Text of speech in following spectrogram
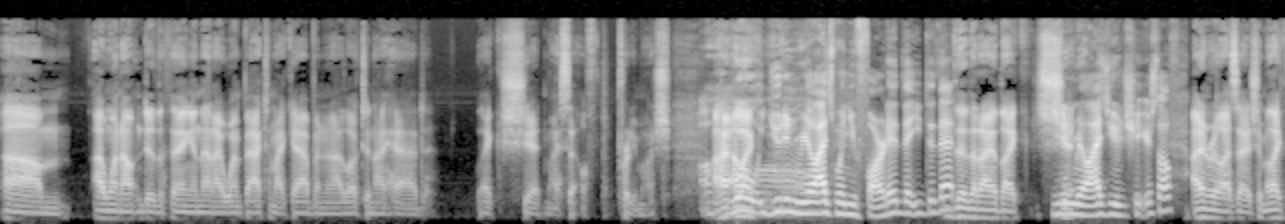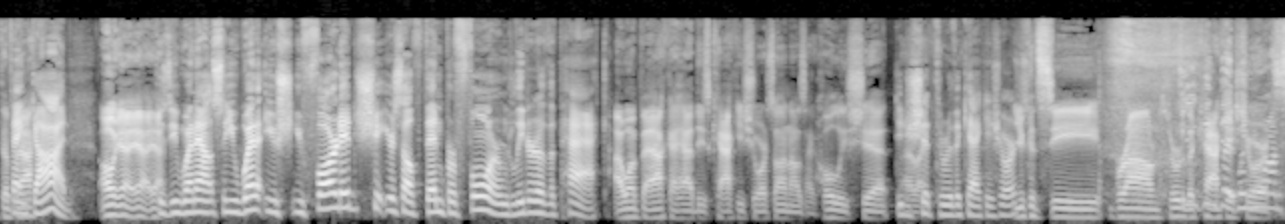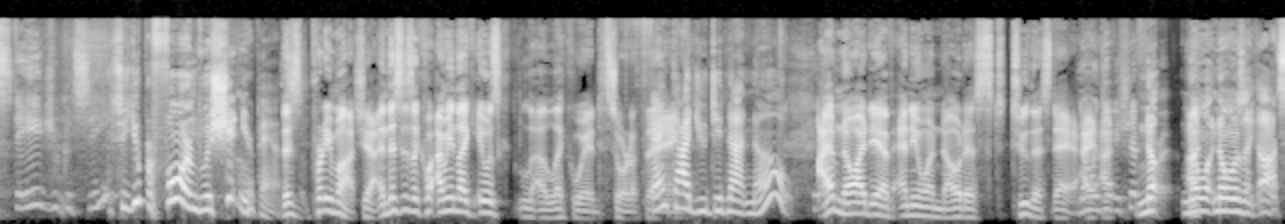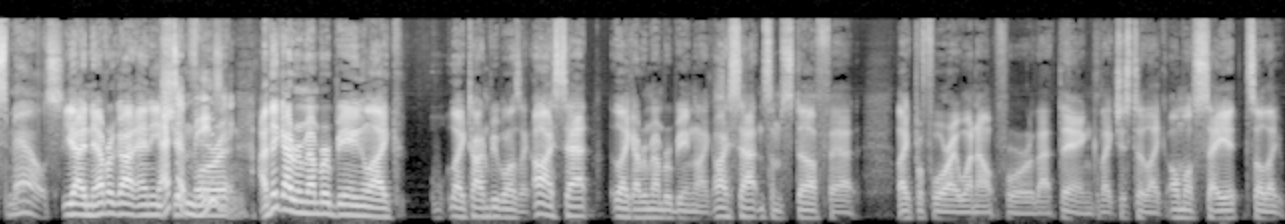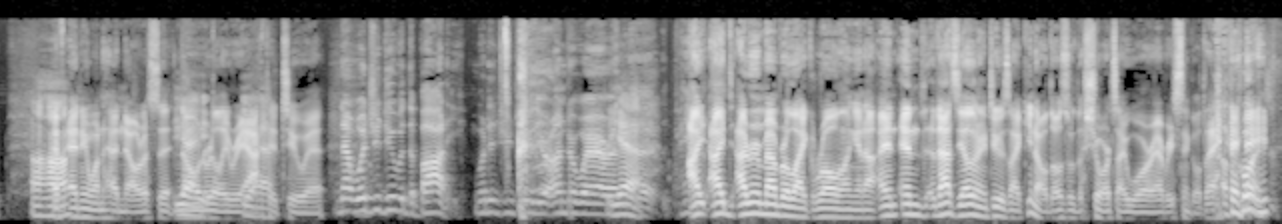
um, I went out and did the thing, and then I went back to my cabin and I looked and I had like shit myself, pretty much. Oh. I, I, Whoa, like, you didn't realize when you farted that you did that? that, that I had like shit. you didn't realize you'd shit yourself? I didn't realize that I should like the Thank back. God. Oh yeah, yeah, yeah. Because you went out, so you went, you sh- you farted, shit yourself, then performed leader of the pack. I went back. I had these khaki shorts on. I was like, holy shit! Did you I, shit like, through the khaki shorts? You could see brown through the you think khaki that when you were on stage you could see? so you performed with shit in your pants. This pretty much, yeah. And this is a. qu- I mean, like it was a liquid sort of thing. Thank God you did not know. I have no idea if anyone noticed to this day. No I, one I- gave you shit No, for it. no I- one, no one was like, oh, it smells. Yeah, I never got any That's shit for it. amazing. I think I remember being like like talking to people, I was like, Oh, I sat like I remember being like, Oh, I sat in some stuff at like before I went out for that thing, like just to like almost say it so like Uh-huh. if anyone had noticed it, Yeah, no one y- really yeah. reacted to it. Now, what'd you do with the body? What did you do with your underwear and Yeah. the I, pants? I I remember like rolling it up, and and that's the other thing too is like you know those were the shorts I wore every single day. Of course.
